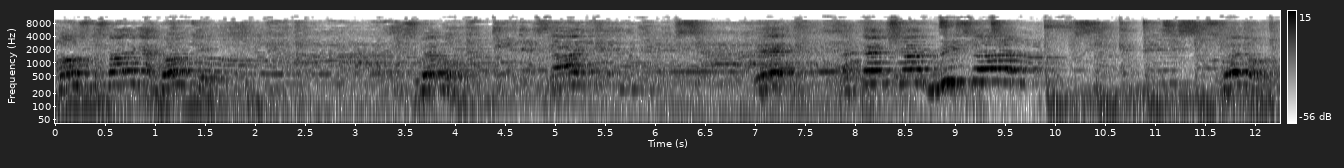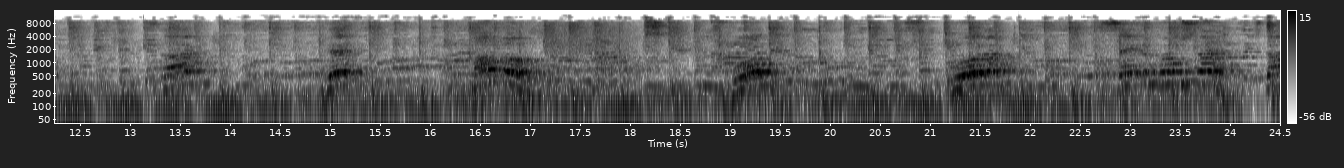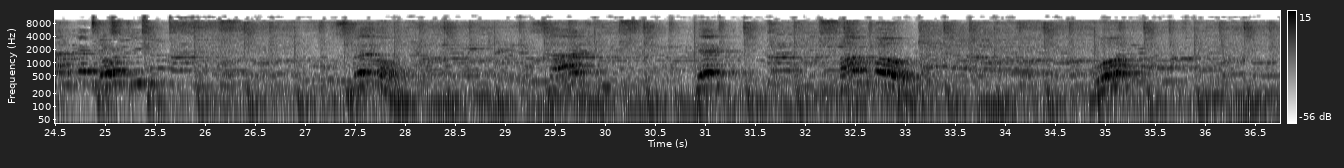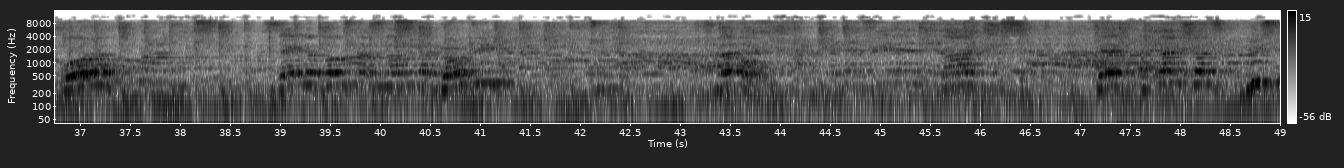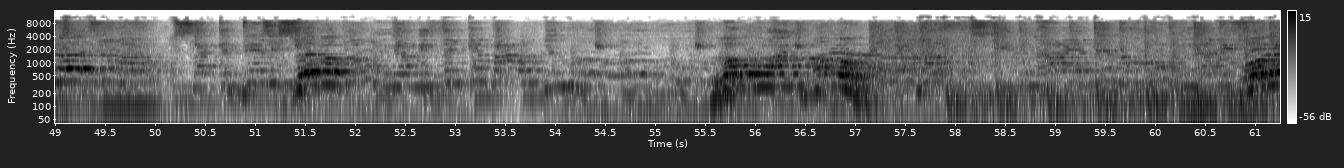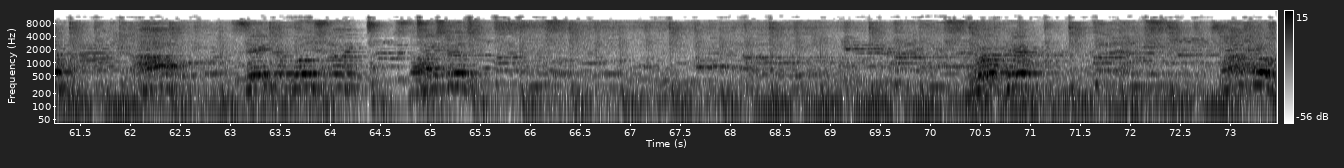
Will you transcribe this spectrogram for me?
Close the slide again. Road. Swivel. Slide. Get Attention. Reset. Swivel. Slide. Get. Combo. Walk. Kick. Mambo. Walk. Water. Sailor coaster. Start again, Dorothy. Swivel. Slide. Kick. Attention. Restart. Swivel. Lower one, mambo. fora, aceita com os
